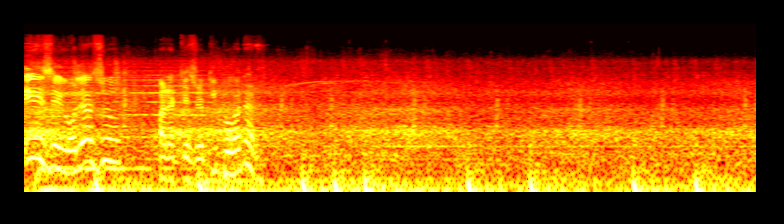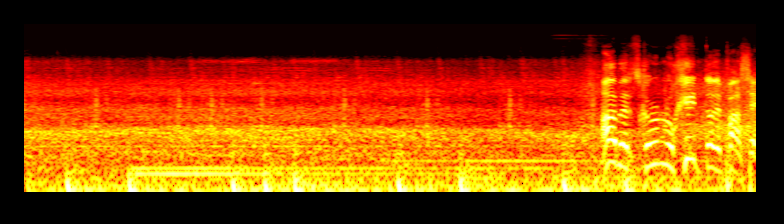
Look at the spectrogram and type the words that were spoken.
ese golazo para que su equipo ganara? Havertz con un lujito de pase.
